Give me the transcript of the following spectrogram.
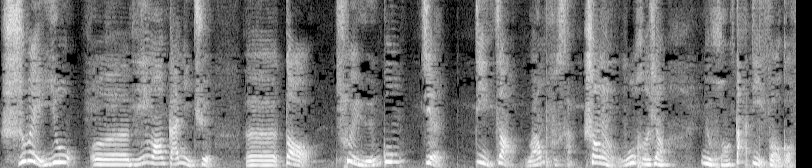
十位幽呃冥王赶紧去，呃，到翠云宫见地藏王菩萨，商量如何向玉皇大帝报告。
